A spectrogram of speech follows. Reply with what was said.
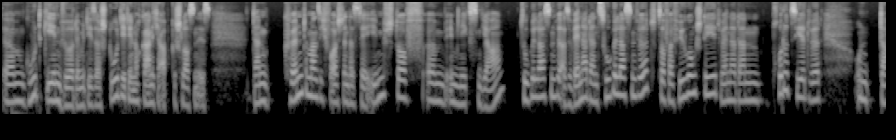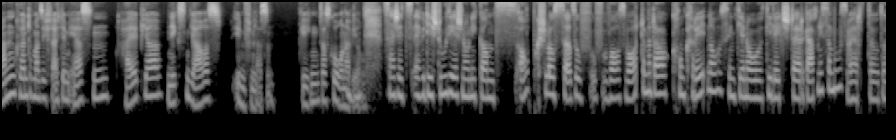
ähm, gut gehen würde mit dieser Studie, die noch gar nicht abgeschlossen ist, dann könnte man sich vorstellen, dass der Impfstoff ähm, im nächsten Jahr zugelassen wird, also wenn er dann zugelassen wird, zur Verfügung steht, wenn er dann produziert wird. Und dann könnte man sich vielleicht im ersten Halbjahr nächsten Jahres impfen lassen gegen das Coronavirus. Mhm. Das heißt jetzt, eben die Studie ist noch nicht ganz abgeschlossen. Also auf, auf was warten wir da konkret noch? Sind die noch die letzten Ergebnisse am Auswerten? Oder?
